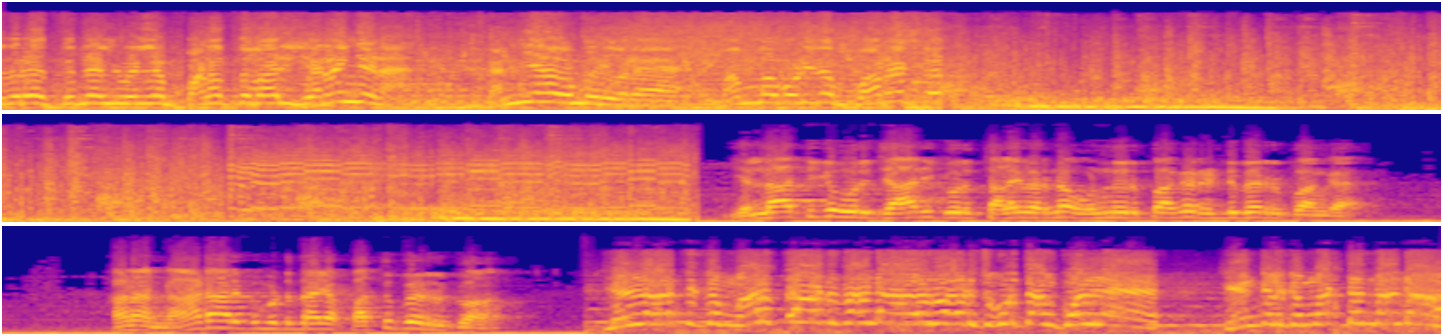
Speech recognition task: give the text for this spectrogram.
மதுரை திருநெல்வேலியும் பணத்தை வாரி இறங்கின. கன்னியாகுமரி வர நம்ம கொடிதான் பறக்க. எல்லாத்துக்கும் ஒரு ஜாதிக்கு ஒரு தலைவர்னா ஒன்னு இருப்பாங்க ரெண்டு பேர் இருப்பாங்க. ஆனா நாடாருக்கு மட்டும் தான் பத்து பேர் இருக்கும். எல்லாத்துக்கும் மரத்தை தாண்டா அருவா அடிச்சு கொடுத்தாங்க கொல்ல எங்களுக்கு மட்டும் தாண்டா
